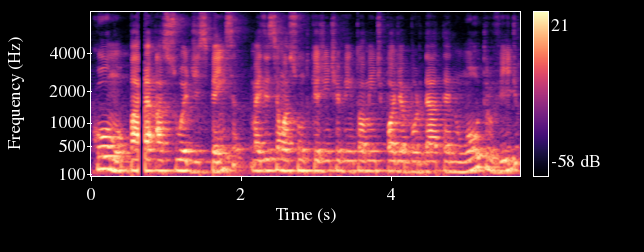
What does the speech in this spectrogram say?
como para a sua dispensa, mas esse é um assunto que a gente eventualmente pode abordar até num outro vídeo.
